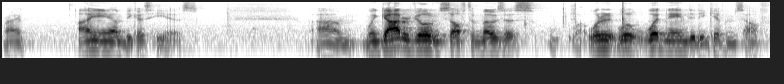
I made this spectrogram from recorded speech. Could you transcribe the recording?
right? I am because He is. Um, when God revealed Himself to Moses, what, did, what, what name did He give Himself?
